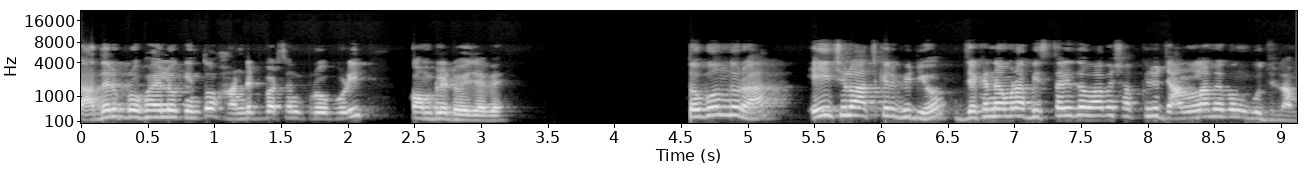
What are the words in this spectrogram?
তাদের প্রোফাইলও কিন্তু হান্ড্রেড পার্সেন্ট পুরোপুরি কমপ্লিট হয়ে যাবে। তো বন্ধুরা এই ছিল আজকের ভিডিও যেখানে আমরা বিস্তারিতভাবে সবকিছু জানলাম এবং বুঝলাম।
